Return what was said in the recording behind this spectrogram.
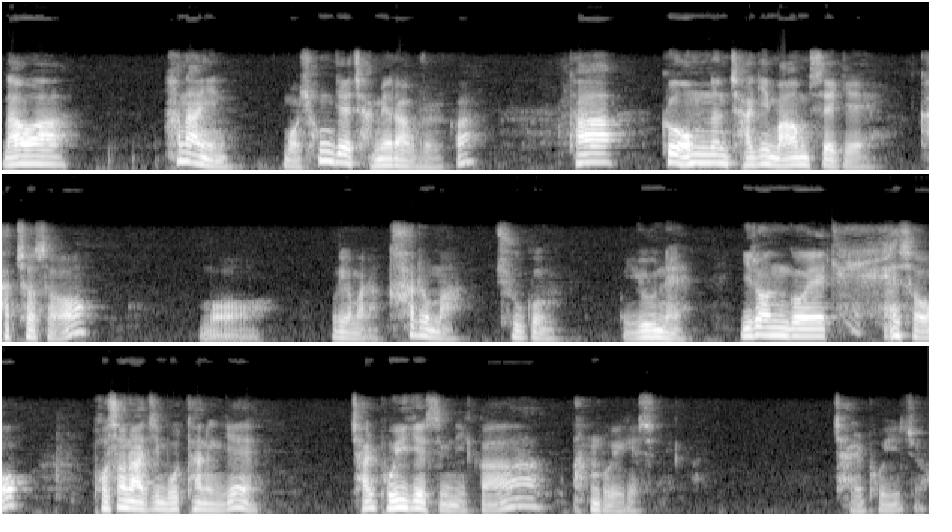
나와 하나인 뭐 형제 자매라고 그럴까? 다 그 없는 자기 마음 세계에 갇혀서 뭐 우리가 말한 카르마, 죽음, 윤회 이런 거에 계속 벗어나지 못하는 게 잘 보이겠습니까? 안 보이겠습니까? 잘 보이죠.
